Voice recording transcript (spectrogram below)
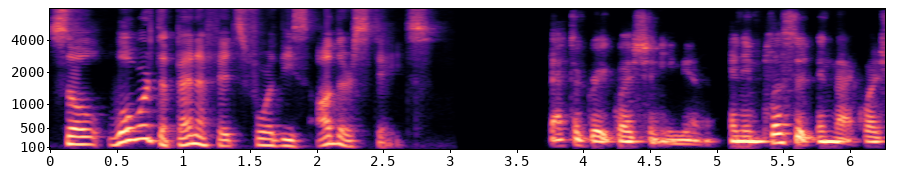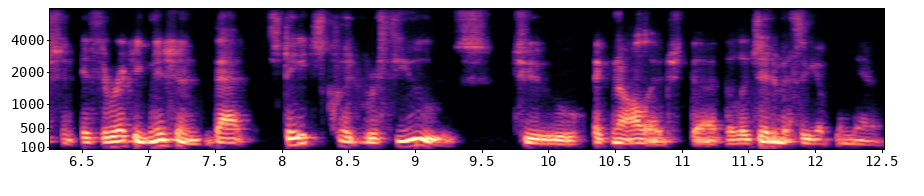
So, what were the benefits for these other states? That's a great question, Yiming. And implicit in that question is the recognition that states could refuse to acknowledge the, the legitimacy of the man.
